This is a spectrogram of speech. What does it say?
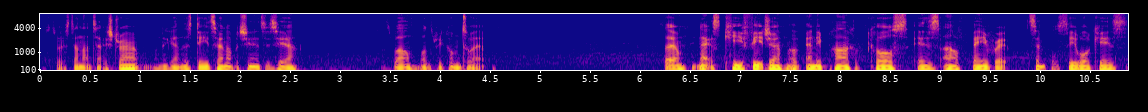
Just to extend that texture out. And again, there's detail opportunities here as well once we come to it. So, next key feature of any park, of course, is our favourite simple seawall quays.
